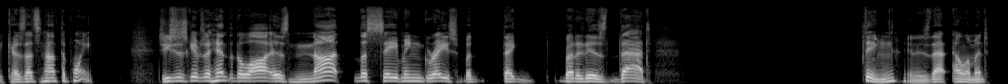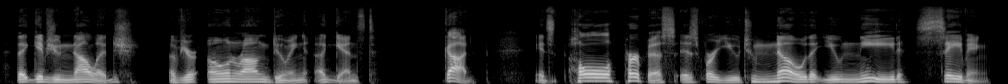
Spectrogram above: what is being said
Because that's not the point. Jesus gives a hint that the law is not the saving grace, but that but it is that thing, it is that element that gives you knowledge of your own wrongdoing against God. Its whole purpose is for you to know that you need saving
